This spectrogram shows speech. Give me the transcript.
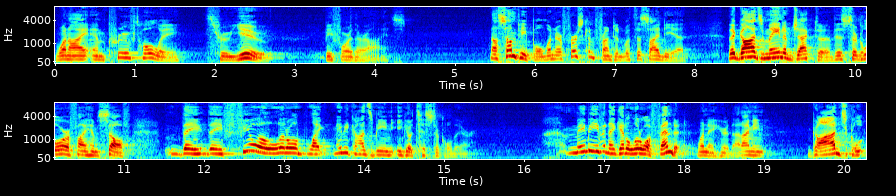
when I am proved holy through you before their eyes. Now, some people, when they're first confronted with this idea that God's main objective is to glorify himself, they, they feel a little like maybe God's being egotistical there. Maybe even they get a little offended when they hear that. I mean, God's gl-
